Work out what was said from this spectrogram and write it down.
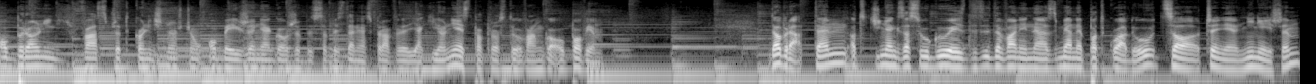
obronić was przed koniecznością obejrzenia go, żeby sobie zdania sprawy, jaki on jest, po prostu wam go opowiem. Dobra, ten odcinek zasługuje zdecydowanie na zmianę podkładu, co czynię niniejszym.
